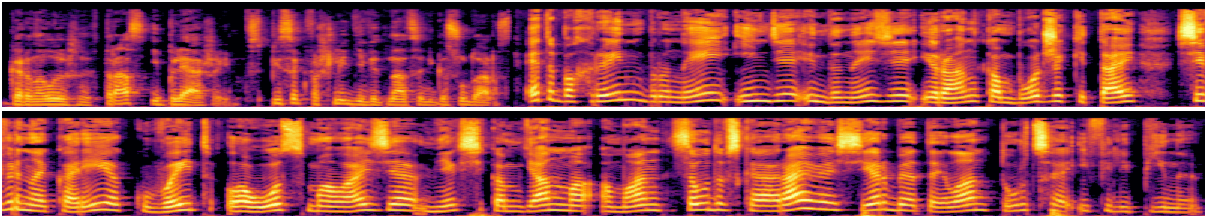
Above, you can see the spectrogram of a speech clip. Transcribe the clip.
горнолыжных трасс и пляжей. В список вошли 19 государств. Это Бахрейн, Бруней, Индия, Индонезия, Иран, Камбоджа, Китай, Северная Корея, Кувейт, Лаос, Малайзия, Мексика, Мьянма, Оман, Саудовская Аравия, Сербия, Таиланд, Турция и Филиппины.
